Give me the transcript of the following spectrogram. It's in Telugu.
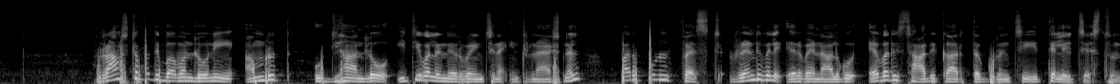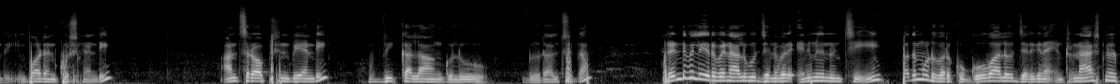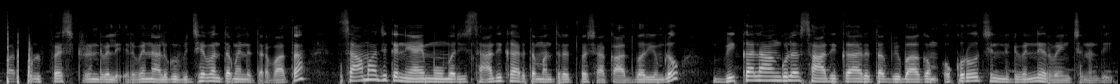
రాష్ట్రపతి భవన్లోని అమృత్ ఉద్యాన్లో ఇటీవల నిర్వహించిన ఇంటర్నేషనల్ పర్పుల్ ఫెస్ట్ రెండు వేల ఇరవై నాలుగు ఎవరి సాధికారత గురించి తెలియజేస్తుంది ఇంపార్టెంట్ క్వశ్చన్ అండి. ఆన్సర్ ఆప్షన్ బి అండి వికలాంగులు. వివరాలు చూద్దాం. రెండు వేల ఇరవై నాలుగు జనవరి ఎనిమిది నుంచి పదమూడు వరకు గోవాలో జరిగిన ఇంటర్నేషనల్ పర్పుల్ ఫెస్ట్ రెండు వేల ఇరవై నాలుగు విజయవంతమైన తర్వాత సామాజిక న్యాయము మరియు సాధికారత మంత్రిత్వ శాఖ ఆధ్వర్యంలో వికలాంగుల సాధికారత విభాగం ఒకరోజు నిడివిని నిర్వహించనుంది.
